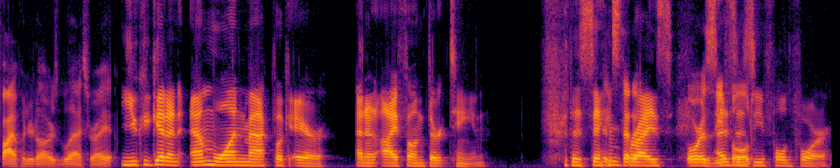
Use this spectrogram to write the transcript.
five hundred dollars less, right? you could get an M1 MacBook Air and an iPhone 13 for the same Instead of price Or a Z as a Fold. Z Fold 4,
